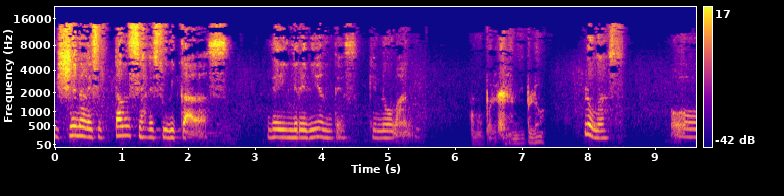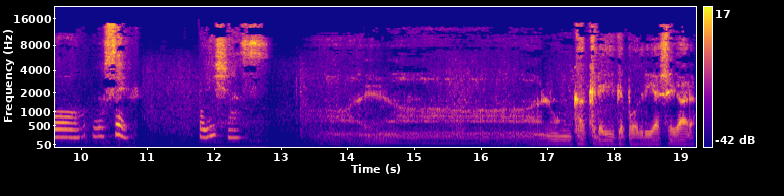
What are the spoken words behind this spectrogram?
y llena de sustancias desubicadas, de ingredientes que no van. Como por ejemplo... Plumas. O, no sé, polillas. Ay, no. Nunca creí que podría llegar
